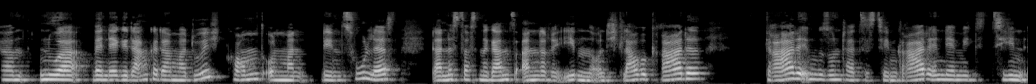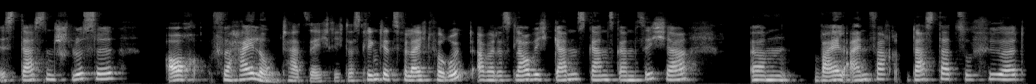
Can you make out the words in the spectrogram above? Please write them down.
Ähm, nur wenn der Gedanke da mal durchkommt und man den zulässt, dann ist das eine ganz andere Ebene. Und ich glaube, gerade, gerade im Gesundheitssystem, gerade in der Medizin ist das ein Schlüssel auch für Heilung tatsächlich. Das klingt jetzt vielleicht verrückt, aber das glaube ich ganz, ganz, ganz sicher, ähm, weil einfach das dazu führt,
